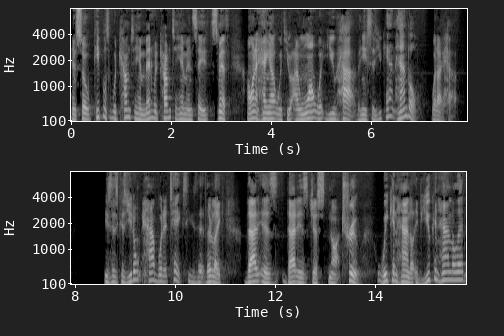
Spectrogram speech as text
And so people would come to him, men would come to him and say, Smith, I want to hang out with you. I want what you have. And he says, You can't handle what I have. He says, Because you don't have what it takes. He said, They're like, that is, that is just not true. We can handle If you can handle it,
